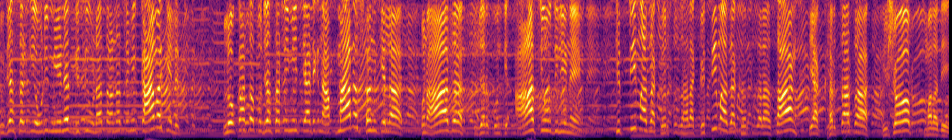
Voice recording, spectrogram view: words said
तुझ्यासाठी एवढी मेहनत घेतली उन्हाताणाचं मी काम केले लोकांचा तुझ्यासाठी मी त्या ठिकाणी अपमान सहन केला. पण आज तुझ्यावर कोणती आस येऊ दिली नाही किती माझा खर्च झाला किती माझा खर्च झाला सांग या खर्चाचा हिशोब मला दे.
